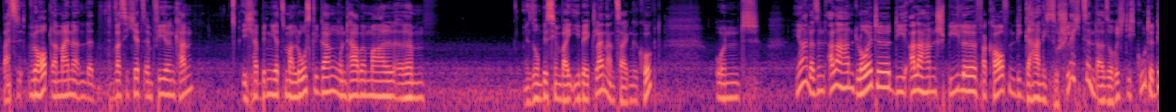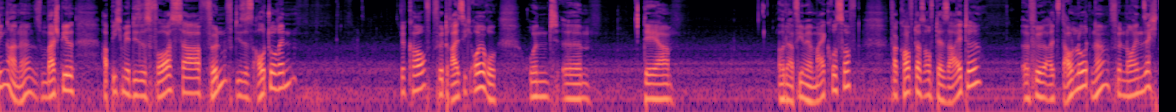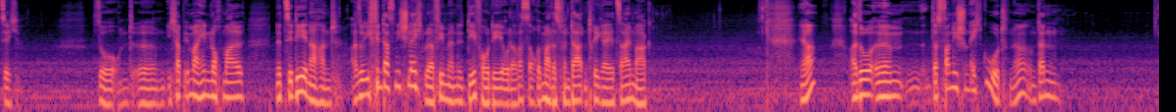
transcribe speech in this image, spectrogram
Was überhaupt an meiner, was ich jetzt empfehlen kann, ich bin jetzt mal losgegangen und habe mal ähm, so ein bisschen bei eBay Kleinanzeigen geguckt. Und ja, da sind allerhand Leute, die allerhand Spiele verkaufen, die gar nicht so schlecht sind. Also richtig gute Dinger. Ne? Zum Beispiel habe ich mir dieses Forza 5, dieses Autorennen, gekauft für 30 Euro. Und ähm, der, oder vielmehr Microsoft, verkauft das auf der Seite äh, für, als Download ne, für 69. So, und äh, ich habe immerhin nochmal eine CD in der Hand. Also ich finde das nicht schlecht oder vielmehr eine DVD oder was auch immer das für ein Datenträger jetzt sein mag. Ja, also ähm, das fand ich schon echt gut. Ne? Und dann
